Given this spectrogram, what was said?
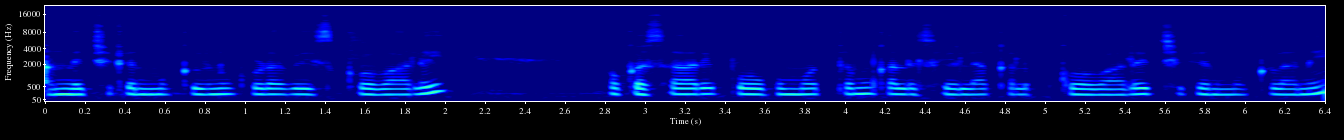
అన్ని చికెన్ ముక్కలను కూడా వేసుకోవాలి. ఒకసారి పోపు మొత్తం కలిసేలా కలుపుకోవాలి. చికెన్ ముక్కలని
